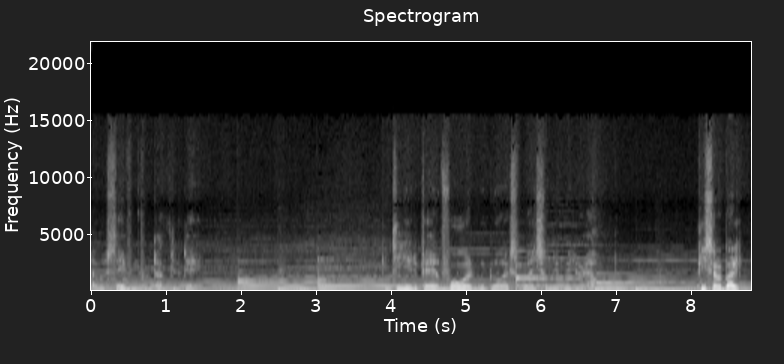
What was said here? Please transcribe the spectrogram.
Have a safe and productive day. Continue to pay it forward. We grow exponentially with your help. Peace, everybody.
